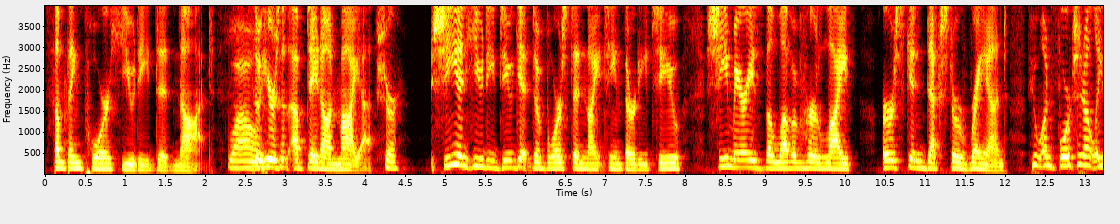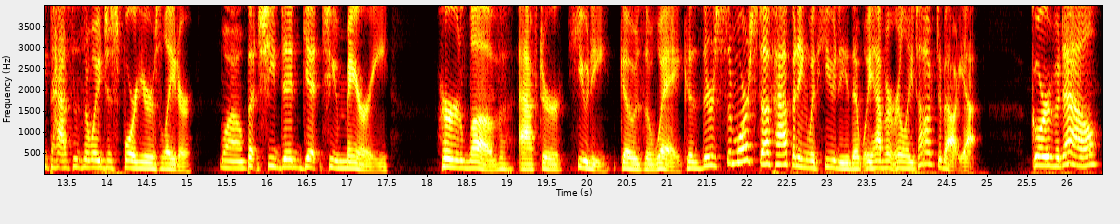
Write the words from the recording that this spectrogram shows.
something poor Hudie did not. Wow. So here's an update on Maya. Sure. She and Hudie do get divorced in 1932. She marries the love of her life, Erskine Dexter Rand, who unfortunately passes away just four years later Wow. but she did get to marry her love after Hudie goes away because there's some more stuff happening with Hudie that we haven't really talked about yet. Gore Vidal,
